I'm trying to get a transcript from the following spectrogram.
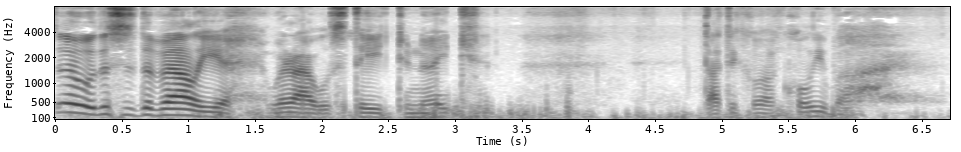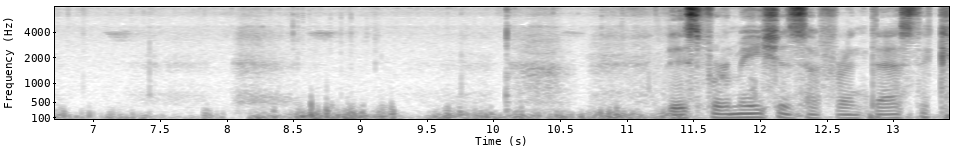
So this is the valley where I will stay tonight. Tatekova Koliba. These formations are fantastic.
